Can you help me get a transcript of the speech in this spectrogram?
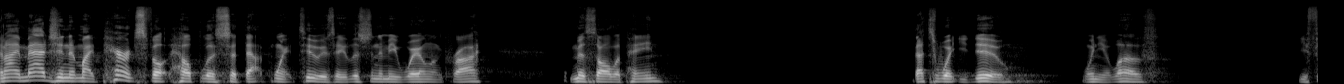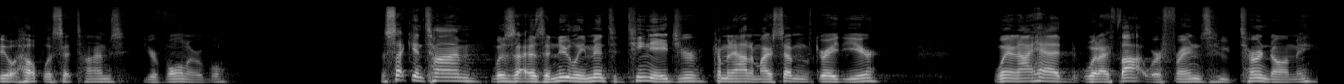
And I imagine that my parents felt helpless at that point too as they listened to me wail and cry, miss all the pain. That's what you do when you love. You feel helpless at times, you're vulnerable. The second time was as a newly minted teenager coming out of my seventh grade year when I had what I thought were friends who turned on me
